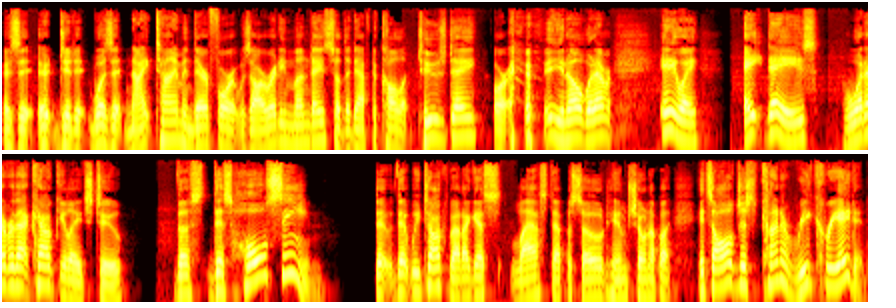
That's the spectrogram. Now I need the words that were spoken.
Is it uh, did it was it nighttime and therefore it was already Monday, so they'd have to call it Tuesday or you know whatever. Anyway, eight days, whatever that calculates to. This this whole scene that that we talked about, I guess last episode, him showing up, it's all just kind of recreated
